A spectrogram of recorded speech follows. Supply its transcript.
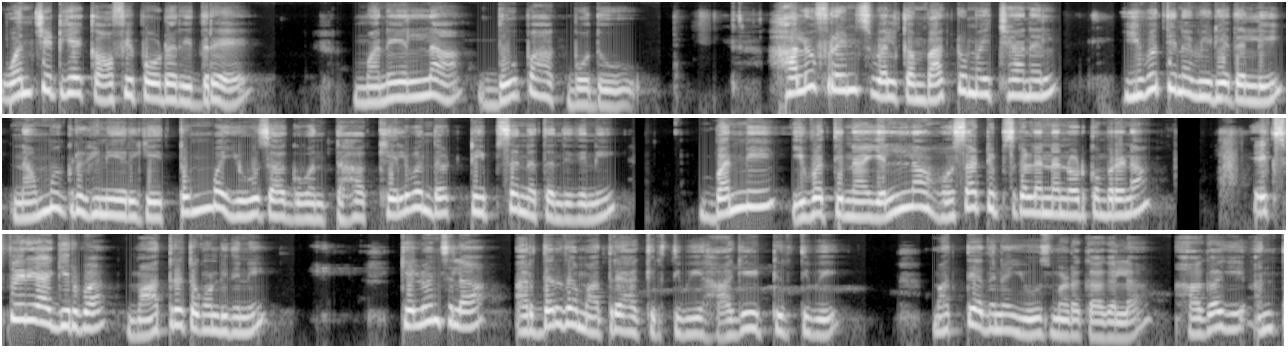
ಒಂದು ಚಿಟಿಗೆ ಕಾಫಿ ಪೌಡರ್ ಇದ್ದರೆ ಮನೆಯೆಲ್ಲ ಧೂಪ ಹಾಕ್ಬೋದು. Hello friends welcome back to my channel ಇವತ್ತಿನ ವಿಡಿಯೋದಲ್ಲಿ ನಮ್ಮ ಗೃಹಿಣಿಯರಿಗೆ ತುಂಬ ಯೂಸ್ ಆಗುವಂತಹ ಕೆಲವೊಂದು ಟಿಪ್ಸನ್ನು ತಂದಿದ್ದೀನಿ. ಬನ್ನಿ, ಇವತ್ತಿನ ಎಲ್ಲ ಹೊಸ ಟಿಪ್ಸ್ಗಳನ್ನು ನೋಡ್ಕೊಂಬರೋಣ. ಎಕ್ಸ್ಪೈರಿ ಆಗಿರುವ ಮಾತ್ರೆ ತಗೊಂಡಿದ್ದೀನಿ. ಕೆಲವೊಂದು ಸಲ ಅರ್ಧರ್ಧ ಮಾತ್ರೆ ಹಾಕಿರ್ತೀವಿ, ಹಾಗೆ ಇಟ್ಟಿರ್ತೀವಿ. ಮತ್ತೆ ಅದನ್ನು ಯೂಸ್ ಮಾಡೋಕ್ಕಾಗಲ್ಲ. ಹಾಗಾಗಿ ಅಂಥ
